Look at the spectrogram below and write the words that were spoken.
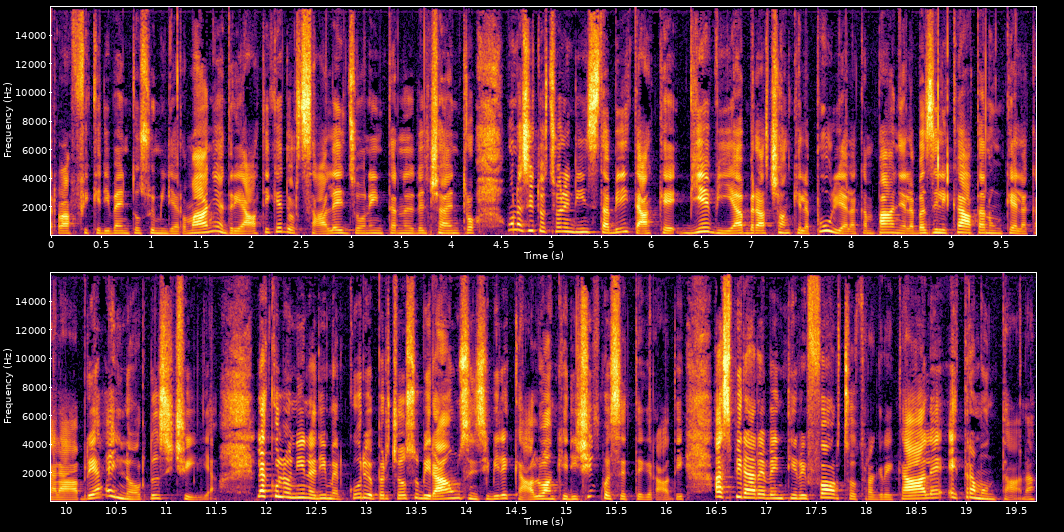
raffiche di vento su Emilia-Romagna, Adriatiche, Dorsale e zone interne del centro. Una situazione di instabilità che via via abbraccia anche la Puglia, la Campania, la Basilicata, nonché la Calabria e il nord Sicilia. La colonnina di Mercurio perciò subirà un sensibile calo anche di 5-7 gradi. Aspirare venti in rinforzo tra Grecale e Tramontana.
